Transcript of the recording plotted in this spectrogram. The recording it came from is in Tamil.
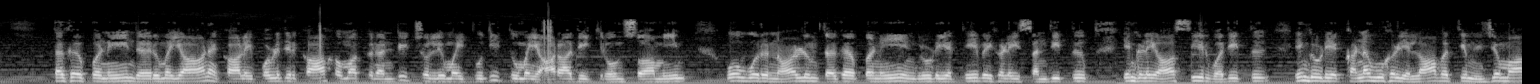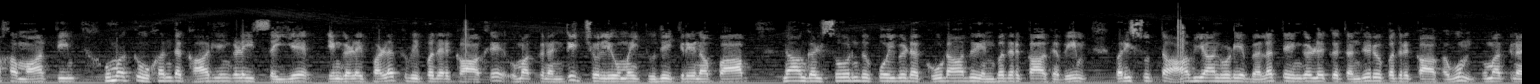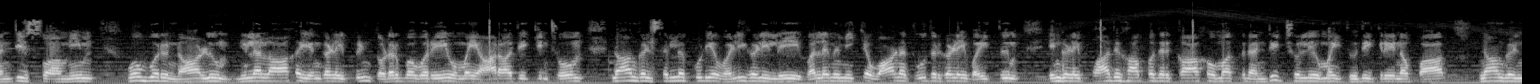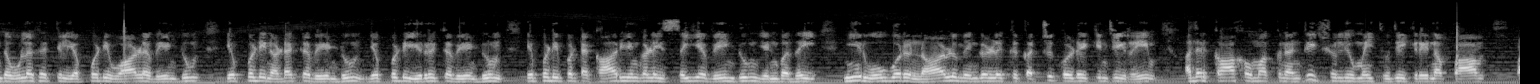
தகப்பனே இந்த அருமையான காலை பொழுதிற்காக உமக்கு நன்றி சொல்லுமை துதி துதித்துமை ஆராதிக்கிறோம் சுவாமி. ஒவ்வொரு நாளும் தகப்பனே எங்களுடைய தேவைகளை சந்தித்து எங்களை ஆசீர்வதித்து எங்களுடைய கனவுகள் எல்லாவற்றையும் நிஜமாக மாற்றி உமக்கு உகந்த காரியங்களை செய்ய எங்களை பழக்குவிப்பதற்காக உமக்கு நன்றி சொல்லி உமை துதிக்கிறேன் அப்பா. நாங்கள் சோர்ந்து போய்விடக் கூடாது என்பதற்காகவே பரிசுத்த ஆவியானுடைய பலத்தை எங்களுக்கு தந்திருப்பதற்காகவும் உமக்கு நன்றி சுவாமி. ஒவ்வொரு நாளும் நிழலாக எங்களை பின் தொடர்பவரே உமை ஆராதிக்கின்றோம். நாங்கள் செல்லக்கூடிய வழிகளிலே வல்லமை மிக்க வான தூதர்களை வைத்து எங்களை பாதுகாப்பதற்காக உமக்கு நன்றி சொல்லி உமை துதிக்கிறேன் அப்பா. நாங்கள் இந்த உலகத்தில் எப்படி வாழ வேண்டும் எப்படி நடக்க வேண்டும் எப்படி இருக்க வேண்டும் எப்படிப்பட்ட காரியங்களை செய்ய வேண்டும் என்பதை நீர் ஒவ்வொரு நாளும் எங்களுக்கு கற்றுக் கொடுக்கின்றீரே. அதற்காக உமக்கு நன்றி சொல்லி உமை துதிக்கிறேன் அப்பா.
